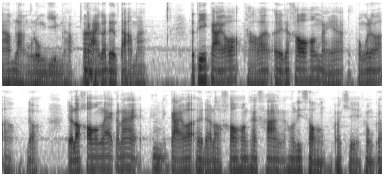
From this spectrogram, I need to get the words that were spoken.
น้ำหลังโรงยิมนะครับอ่ากกายก็เดินตามมา แล้วทีนี้กายก็ถามว่าเออจะเข้าห้องไหนอะผมก็เลยว่าเออเดี๋ยวเดี๋ยวเราเข้าห้องแรกก็ได้อืมกายว่าเออเดี๋ยวเราเข้าห้องข้างๆห้องที่สองโอเค ผมก็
